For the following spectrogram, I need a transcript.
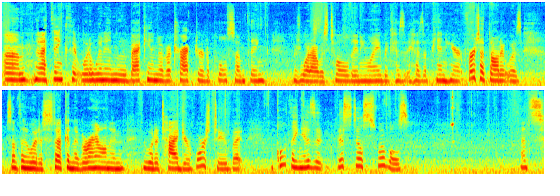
um, and I think that would have went into the back end of a tractor to pull something, is what I was told anyway, because it has a pin here. At first I thought it was something that would have stuck in the ground and you would have tied your horse to, but the cool thing is that this still swivels. That's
